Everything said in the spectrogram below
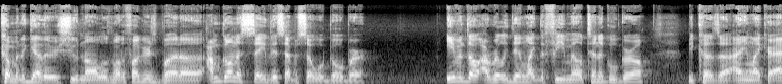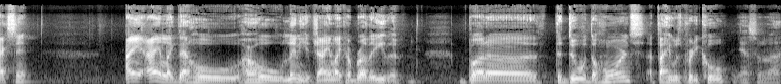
coming together shooting all those motherfuckers. But uh, I'm gonna say this episode with Bill Burr, even though I really didn't like the female tentacle girl because uh, I ain't like her accent. I ain't, I ain't like that whole her whole lineage. I ain't like her brother either. But uh, the dude with the horns, I thought he was pretty cool. Yeah, so did I.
